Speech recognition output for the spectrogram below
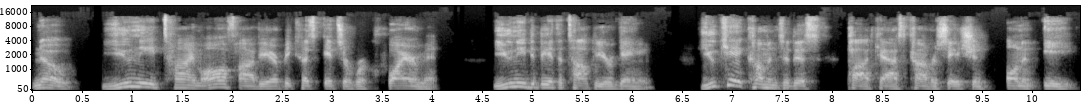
No, you need time off, Javier, because it's a requirement. You need to be at the top of your game. You can't come into this podcast conversation on an E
